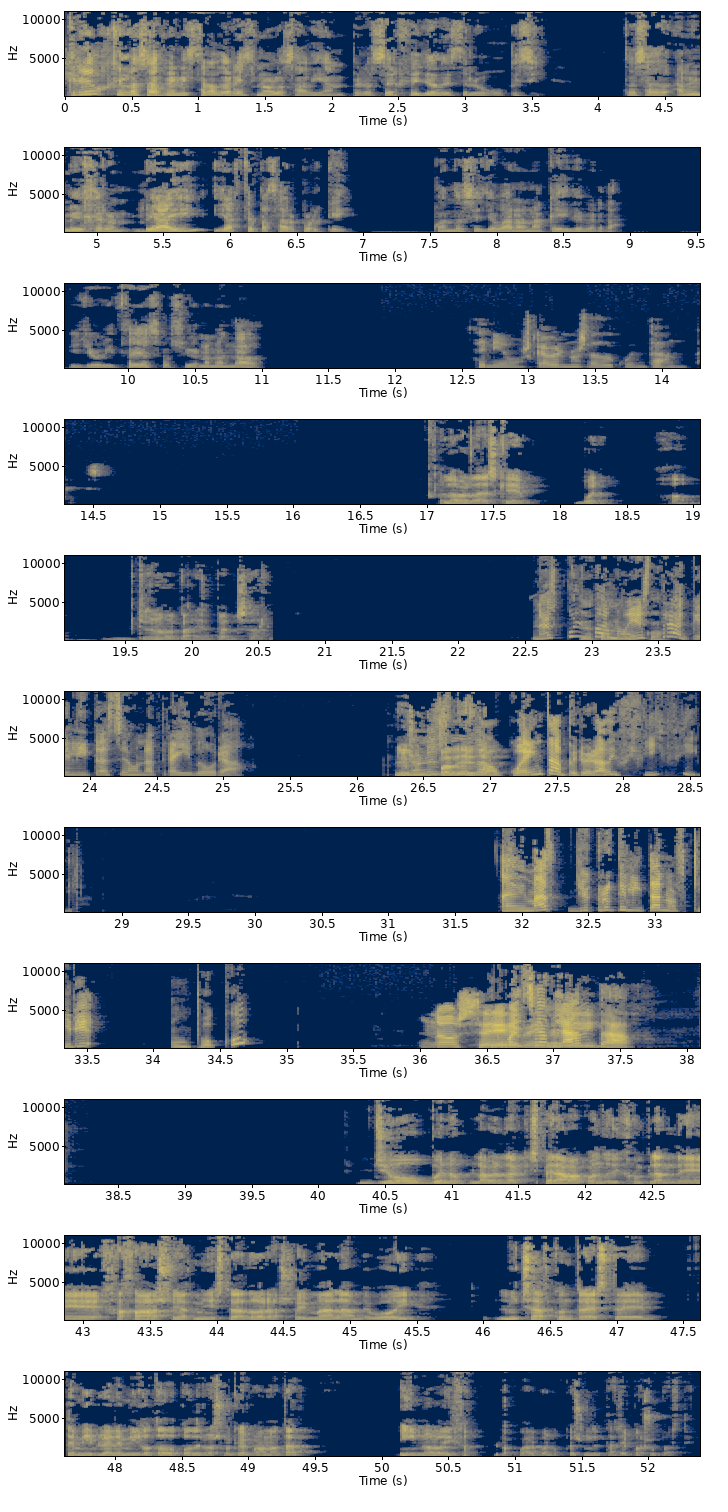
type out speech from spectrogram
Creo que los administradores no lo sabían, pero Sergio y yo desde luego que sí. Entonces a, a mí me dijeron, ve ahí y hazte pasar por Kay, cuando se llevaron a Kay de verdad. Y yo hice eso, soy una mandada. Teníamos que habernos dado cuenta antes. La verdad es que, bueno, yo no me paré a pensar. No es culpa nuestra que Lita sea una traidora. Es no nos hemos ella. dado cuenta, pero era difícil. Además, yo creo que Lita nos quiere un poco. No sé. Igual se ablanda. Yo, bueno, la verdad que esperaba cuando dijo en plan de, jaja, soy administradora, soy mala, me voy, luchad contra este temible enemigo todopoderoso que os va a matar. Y no lo hizo, lo cual, bueno, pues un detalle por su parte.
